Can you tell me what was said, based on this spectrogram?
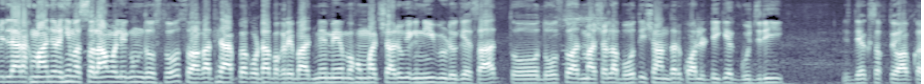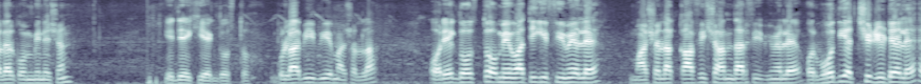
रहीम अस्सलाम दोस्तों, स्वागत है आपका कोटा बकरेबाज में। मैं मोहम्मद शाहरुख, एक नई वीडियो के साथ। तो दोस्तों, आज माशाल्लाह बहुत ही शानदार क्वालिटी के गुजरी देख सकते हो आप कलर कॉम्बिनेशन ये देखिए एक दोस्तों, गुलाबी भी है माशाल्लाह। और एक दोस्तों, मेवाती की फ़ीमेल है। माशाल्लाह काफ़ी शानदार फीमेल है और बहुत ही अच्छी डिटेल है।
